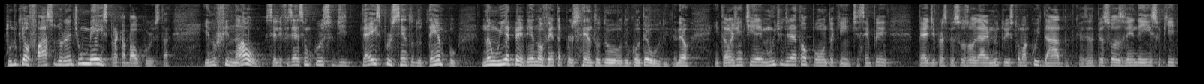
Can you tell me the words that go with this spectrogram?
tudo que eu faço durante um mês para acabar o curso, tá? E no final, se ele fizesse um curso de 10% do tempo, não ia perder 90% do, do conteúdo, entendeu? Então a gente é muito direto ao ponto aqui, a gente sempre pede para as pessoas olharem muito isso, tomar cuidado, porque às vezes as pessoas vendem isso que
